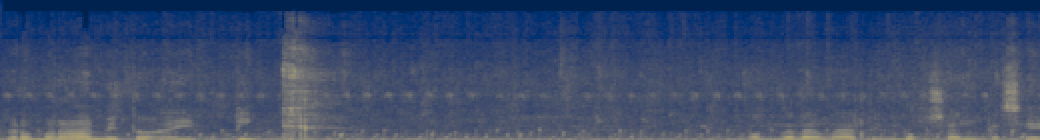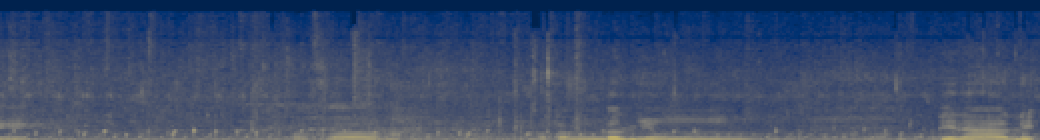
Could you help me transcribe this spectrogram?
pero marami to I think wag na lang natin buksan kasi baka matanggal yung tinali.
